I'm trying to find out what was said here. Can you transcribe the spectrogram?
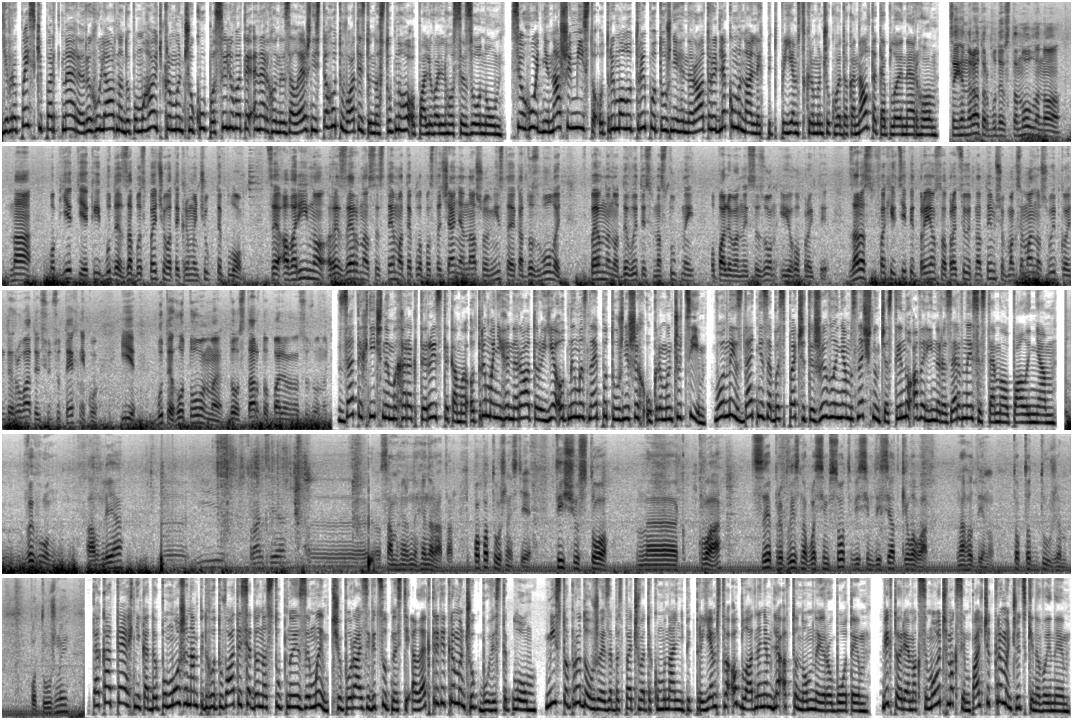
Європейські партнери регулярно допомагають Кременчуку посилювати енергонезалежність та готуватись до наступного опалювального сезону. Сьогодні наше місто отримало три потужні генератори для комунальних підприємств Кременчук-Водоканал та Теплоенерго. Цей генератор буде встановлено на об'єкті, який буде забезпечувати Кременчук теплом. Це аварійно-резервна система теплопостачання нашого міста, яка дозволить впевнено дивитись в наступний опалювальний сезон і його пройти. Зараз фахівці підприємства працюють над тим, щоб максимально швидко інтегрувати всю цю техніку і бути готовими до старту опалювального сезону. За технічними характеристиками, отримані генератори є одними з найпотужніших у Кременчуці. Вони здатні забезпечити живленням значну частину аварійно-резервної системи опалення. двигун Англія е, і Франція е, сам ген- генератор. По потужності 1100 е, ква це приблизно 880 кВт на годину. Тобто дуже потужний. Така техніка допоможе нам підготуватися до наступної зими, щоб у разі відсутності електрики Кременчук був із теплом. Місто продовжує забезпечувати комунальні підприємства обладнанням для автономної роботи. Вікторія Максимович, Максим Пальчик, Кременчуцькі новини.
